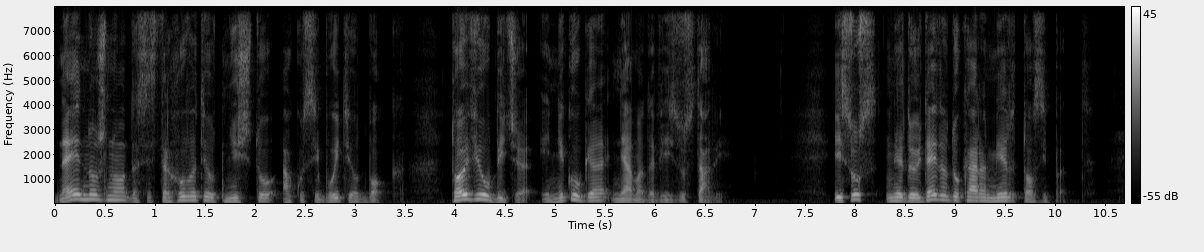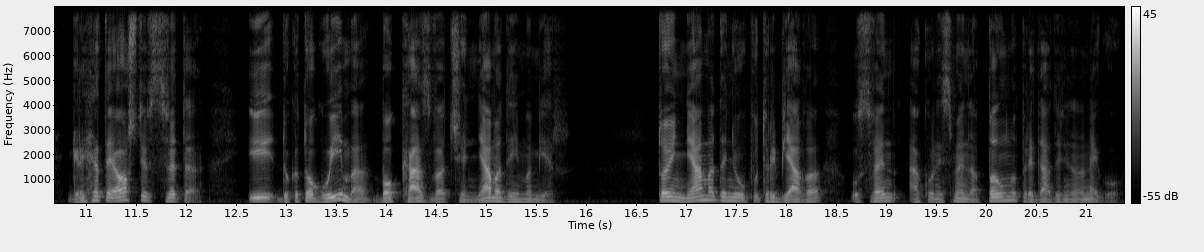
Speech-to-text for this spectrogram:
Не е нужно да се страхувате от нищо, ако се боите от Бог. Той ви обича и никога няма да ви изостави. Исус не дойде да докара мир този път. Грехът е още в света и докато го има, Бог казва, че няма да има мир той няма да ни употребява, освен ако не сме напълно предадени на Него.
